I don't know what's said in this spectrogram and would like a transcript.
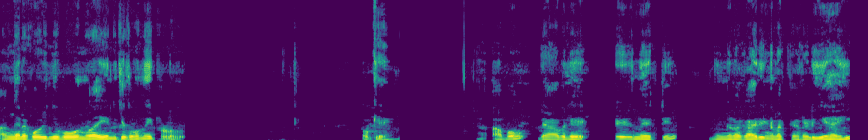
അങ്ങനെ കൊഴിഞ്ഞു പോകുന്നതായി എനിക്ക് തോന്നിയിട്ടുള്ളത്. ഓക്കെ അപ്പോൾ രാവിലെ എഴുന്നേറ്റ് നിങ്ങളുടെ കാര്യങ്ങളൊക്കെ റെഡിയായി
